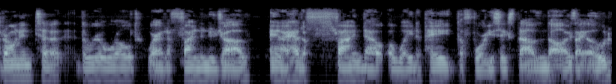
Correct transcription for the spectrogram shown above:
thrown into the real world where I had to find a new job and I had to find out a way to pay the forty-six thousand dollars I owed.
